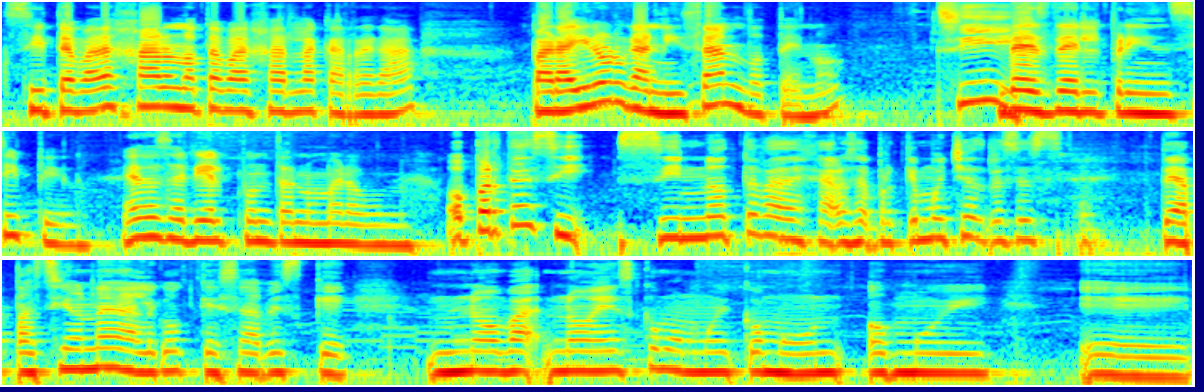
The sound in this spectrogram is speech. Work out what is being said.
si te va a dejar o no te va a dejar la carrera, para ir organizándote, ¿no? Sí. Desde el principio. Ese sería el punto número uno. O aparte, si, si no te va a dejar, o sea, porque muchas veces te apasiona algo que sabes que no va, no es como muy común o muy eh,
